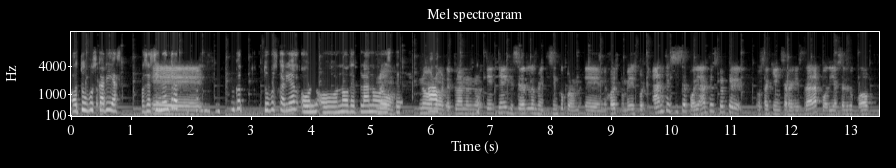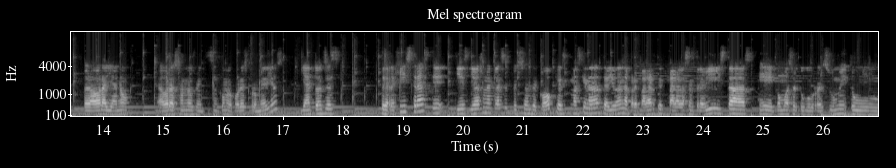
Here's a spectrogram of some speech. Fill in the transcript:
O tú buscarías, o sea, si no entras, ¿tú buscarías o, no de plano? No, este... no, ah, no, de plano no. Tienen que ser los 25 eh, mejores promedios, porque antes sí se podía, antes creo que, o sea, quien se registrara podía hacer su COP, pero ahora ya no. Ahora son los 25 mejores promedios. Ya entonces te registras, te, llevas una clase especial de COP, que es más que nada te ayudan a prepararte para las entrevistas, eh, cómo hacer tu resumen, tu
